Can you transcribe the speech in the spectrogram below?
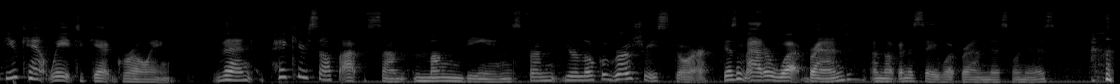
If you can't wait to get growing, then pick yourself up some mung beans from your local grocery store. Doesn't matter what brand, I'm not going to say what brand this one is.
